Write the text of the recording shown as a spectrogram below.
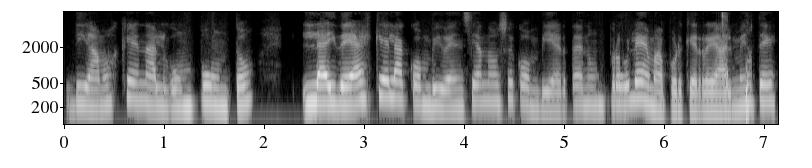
digamos que en algún punto, la idea es que la convivencia no se convierta en un problema, porque realmente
